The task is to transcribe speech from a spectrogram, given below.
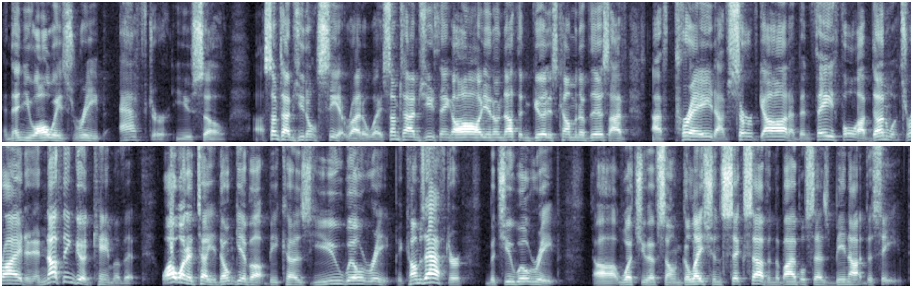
And then you always reap after you sow. Uh, sometimes you don't see it right away. Sometimes you think, oh, you know, nothing good is coming of this. I've, I've prayed, I've served God, I've been faithful, I've done what's right, and, and nothing good came of it. Well, I want to tell you, don't give up because you will reap. It comes after, but you will reap uh, what you have sown. Galatians 6 7, the Bible says, Be not deceived.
